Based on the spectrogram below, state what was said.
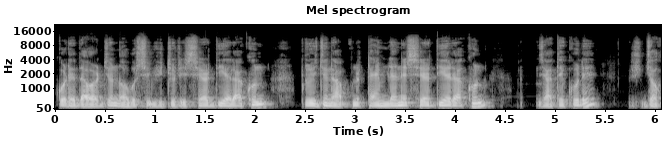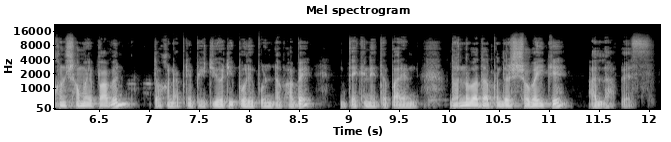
করে দেওয়ার জন্য অবশ্যই ভিডিওটি শেয়ার দিয়ে রাখুন। প্রয়োজনে আপনার টাইমলাইনে শেয়ার দিয়ে রাখুন। যাতে করে যখন সময় পাবেন, তখন আপনি ভিডিওটি পরিপূর্ণভাবে দেখে নিতে পারেন। ধন্যবাদ আপনাদের সবাইকে। আল্লাহ হাফেজ।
